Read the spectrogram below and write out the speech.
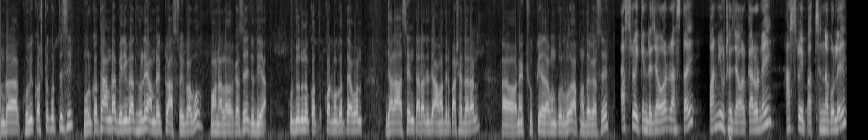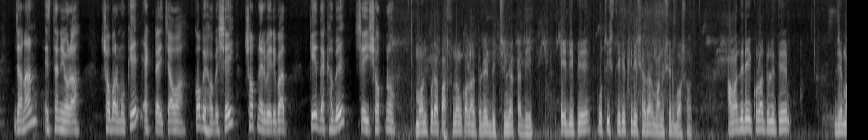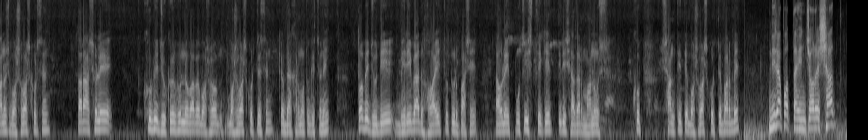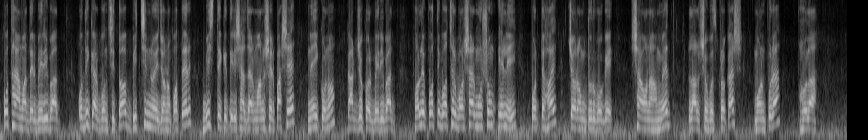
আমরা খুবই কষ্ট করতেছি। মূল কথা, আমরা বেরিবাদ হলে আমরা একটু আশ্রয় পাবো মহান আল্লাহর কাছে। যদি উদ্বোধন কর্মকর্তা এবং যারা আছেন, তারা যদি আমাদের পাশে দাঁড়ান অনেক সুক্রিয়া জ্ঞাপন করব আপনাদের কাছে। আশ্রয় কেন্দ্রে যাওয়ার রাস্তায় পানি উঠে যাওয়ার কারণে আশ্রয় পাচ্ছেন না বলে জানান স্থানীয়রা। সবার মুখে একটাই চাওয়া কবে হবে সেই স্বপ্নের বেরিবাদ কে দেখাবে সেই স্বপ্ন? মনপুরা পাঁচ নং কলাতলির বিচ্ছিন্ন একটা দ্বীপ। এই দ্বীপে পঁচিশ থেকে তিরিশ হাজার মানুষের বসত। আমাদের এই কোলাতলিতে যে মানুষ বসবাস করছেন তারা আসলে খুবই ঝুঁকিপূর্ণভাবে বস- বসবাস করতেছেন, কেউ দেখার মতো কিছু নেই। তবে যদি বেড়িবাঁধ হয় চতুর্পাশে, তাহলে পঁচিশ থেকে তিরিশ হাজার মানুষ খুব শান্তিতে বসবাস করতে পারবে। নিরাপত্তাহীন চরের স্বাদ, কোথায় আমাদের বেরিবাদ অধিকার বঞ্চিত, বিচ্ছিন্ন এই জনপথের বিশ থেকে তিরিশ হাজার মানুষের পাশে নেই কোনো কার্যকর বেরিবাদ ফলে প্রতি বছর বর্ষার মৌসুম এলেই পড়তে হয় চরম দুর্ভোগে। শাওন আহমেদ, লাল সবুজ প্রকাশ, মনপুরা। ভোলা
